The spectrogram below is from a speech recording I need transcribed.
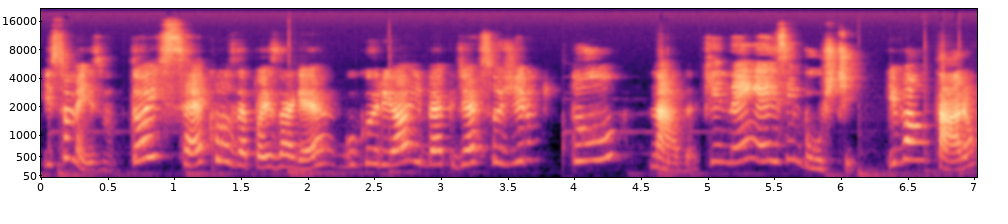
Isso mesmo. Dois séculos depois da guerra, Goguryeo e Baekje surgiram do nada, que nem ex-embuste, e voltaram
